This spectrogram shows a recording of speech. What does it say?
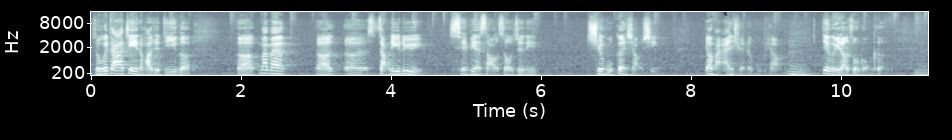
所以我给大家建议的话，就第一个，呃，慢慢呃呃涨利率钱变少的时候，就你选股更小心。要买安全的股票。嗯。第二个一定要做功课。嗯。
